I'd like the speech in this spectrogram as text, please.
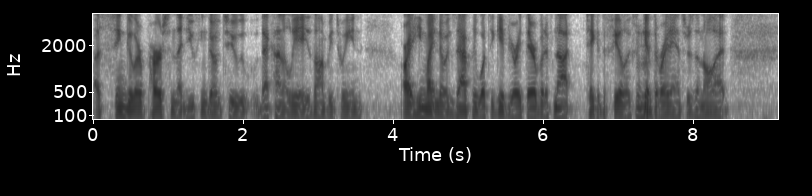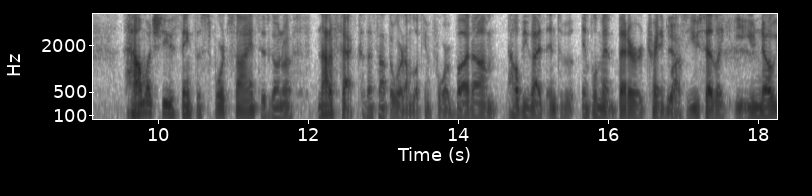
a singular person that you can go to, that kind of liaison between. All right, he might know exactly what to give you right there, but if not, take it to Felix, Mm-hmm. get the right answers and all that. How much do you think the sports science is going to aff- not affect because that's not the word I'm looking for, but um, help you guys into, implement better training Yeah. philosophy? You said like you, you know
